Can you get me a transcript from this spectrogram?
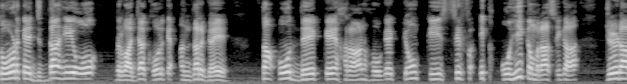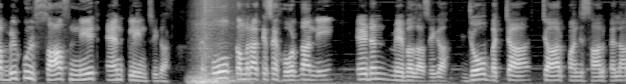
ਤੋੜ ਕੇ ਜਿੱਦਾਂ ਹੀ ਉਹ ਦਰਵਾਜ਼ਾ ਖੋਲ ਕੇ ਅੰਦਰ ਗਏ ਤਾਂ ਉਹ ਦੇਖ ਕੇ ਹੈਰਾਨ ਹੋ ਗਏ ਕਿਉਂਕਿ ਸਿਰਫ ਇੱਕ ਉਹੀ ਕਮਰਾ ਸੀਗਾ ਜਿਹੜਾ ਬਿਲਕੁਲ ਸਾਫ਼ ਨੀਟ ਐਂਡ ਕਲੀਨ ਸੀਗਾ। ਤੇ ਉਹ ਕਮਰਾ ਕਿਸੇ ਹੋਰ ਦਾ ਨਹੀਂ ਏਡਨ ਮੇਬਲ ਦਾ ਸੀਗਾ, ਜੋ ਬੱਚਾ 4-5 ਸਾਲ ਪਹਿਲਾਂ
